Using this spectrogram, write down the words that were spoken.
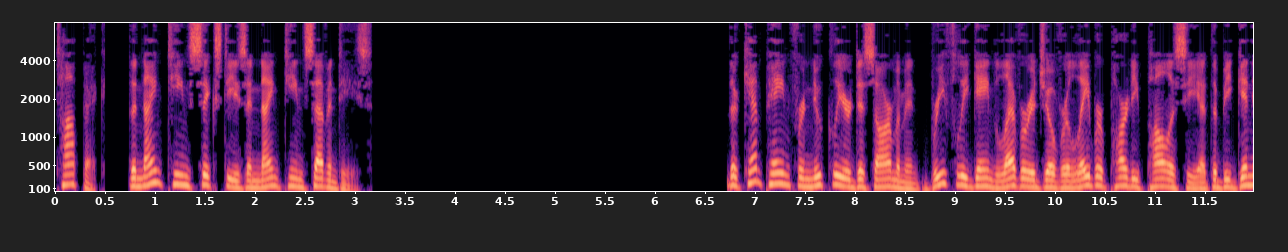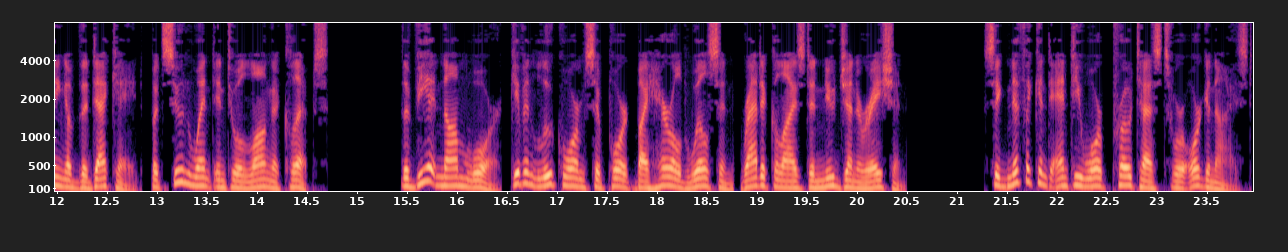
The 1960s and 1970s The campaign for nuclear disarmament briefly gained leverage over Labour Party policy at the beginning of the decade, but soon went into a long eclipse. The Vietnam War, given lukewarm support by Harold Wilson, radicalized a new generation. Significant anti-war protests were organized.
